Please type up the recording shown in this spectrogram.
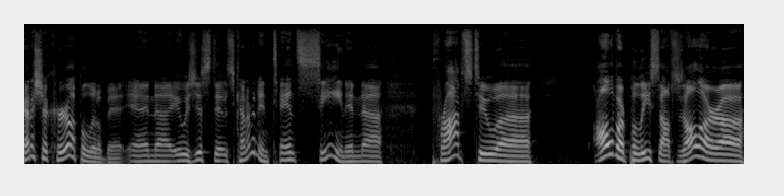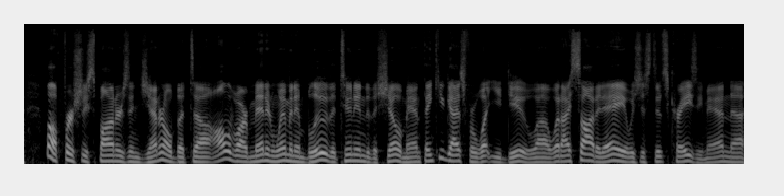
kind of shook her up a little bit. And uh, it was just, it was kind of an intense scene. And uh, props to uh, all of our police officers, all our, uh, well, first responders in general, but uh, all of our men and women in blue that tune into the show, man. Thank you guys for what you do. Uh, what I saw today, it was just, it's crazy, man.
